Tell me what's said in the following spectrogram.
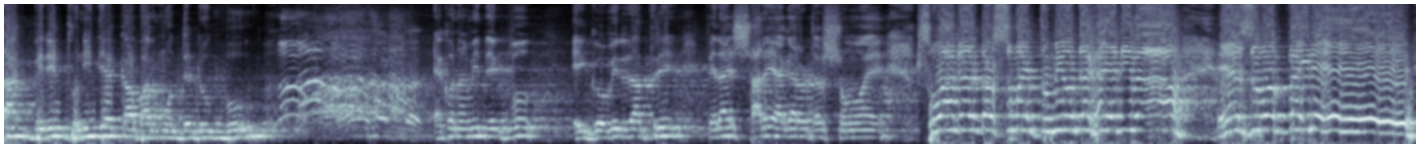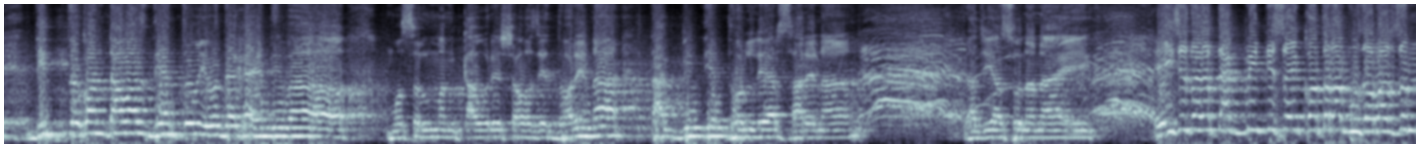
তাকবীরের ধ্বনি দিয়ে কাবার মধ্যে ঢুকবো। এখন আমি দেখব এই গভীর রাত্রে প্রায় সাড়ে এগারোটার সময়, সোয়া এগারোটার সময় তুমিও দেখাই দিবা এ যুবক বাইরে দীপ্ত ঘণ্টা আওয়াজ দিয়ে তুমিও দেখাই দিবা। মুসলমান কাউরে সহজে ধরে না, তাকবির দিয়ে ধরলে আর সারে না। রাজি আসো নাই? এই যে তারা তাকবির দিছে, এই কথাটা বুঝাবার জন্য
